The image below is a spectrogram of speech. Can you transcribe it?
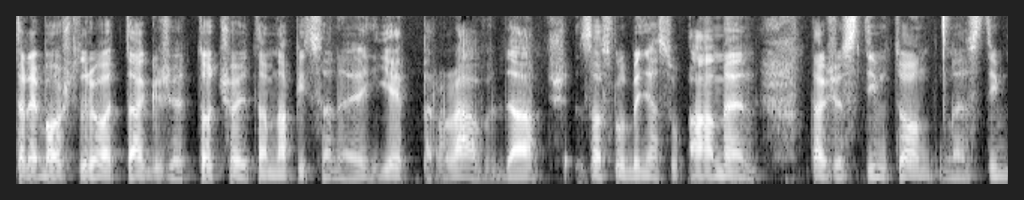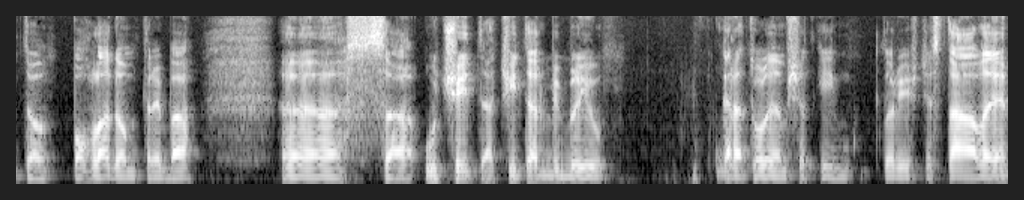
treba ho študovať tak, že to, čo je tam napísané, je pravda. Zaslúbenia sú amen. Takže s týmto, e, s týmto pohľadom treba e, sa učiť a čítať Bibliu. Gratulujem všetkým, ktorí ešte stále e,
